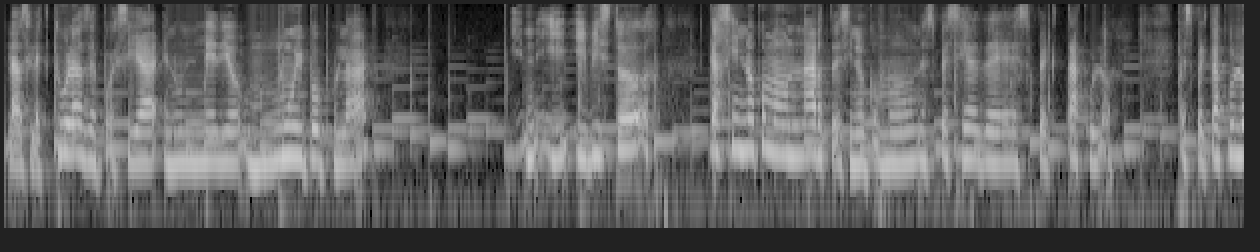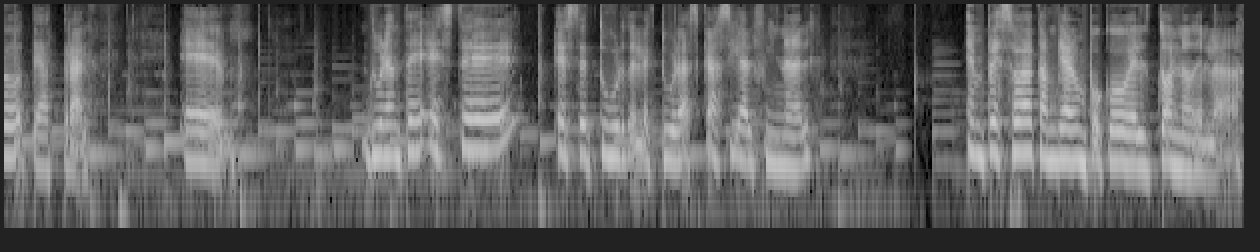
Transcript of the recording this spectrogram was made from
las lecturas de poesía en un medio muy popular y, visto casi no como un arte, sino como una especie de espectáculo, espectáculo teatral. Eh, durante este, este tour de lecturas, casi al final, empezó a cambiar un poco el tono de, la,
